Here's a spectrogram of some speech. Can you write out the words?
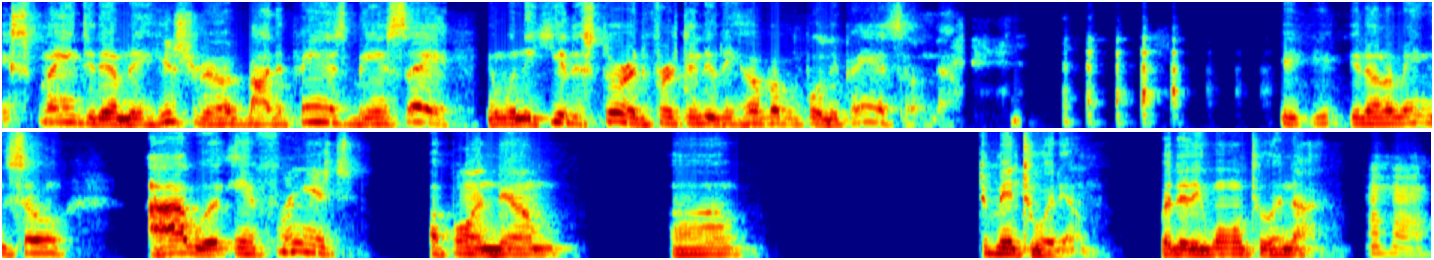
Explain to them the history of by the pants being sad. And when they hear the story, the first thing they do, they hurry up and pull their pants up now. you, you, you know what I mean? So I would infringe upon them um, to mentor them, whether they want to or not. Mhm.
